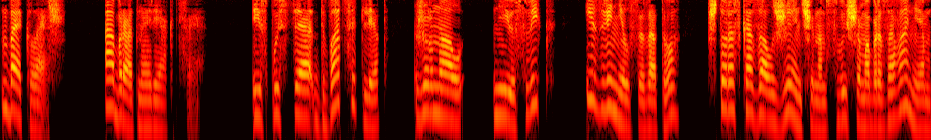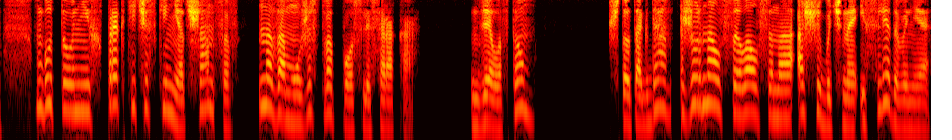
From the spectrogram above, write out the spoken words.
«Backlash. Обратная реакция». И спустя 20 лет журнал Newsweek извинился за то, что рассказал женщинам с высшим образованием, будто у них практически нет шансов на замужество после 40. Дело в том, что тогда журнал ссылался на ошибочное исследование,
